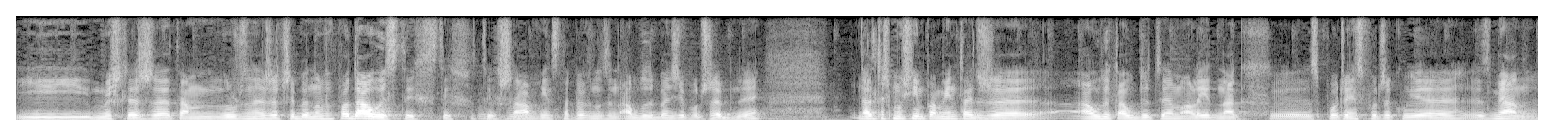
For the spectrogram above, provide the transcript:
I myślę, że tam różne rzeczy będą wypadały z tych, z tych, tych szaf, więc na pewno ten audyt będzie potrzebny. Ale też musimy pamiętać, że audyt audytem, ale jednak e, społeczeństwo oczekuje zmian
